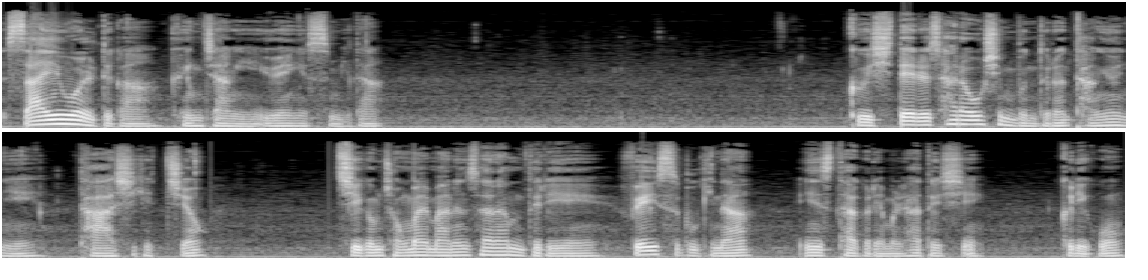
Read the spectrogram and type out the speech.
싸이월드가 굉장히 유행했습니다. 그 시대를 살아오신 분들은 당연히 다 아시겠죠? 지금 정말 많은 사람들이 페이스북이나 인스타그램을 하듯이 그리고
